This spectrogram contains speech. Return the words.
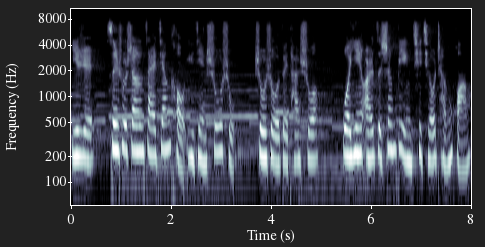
一日，孙书生在江口遇见叔叔，叔叔对他说：“我因儿子生病去求城隍，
